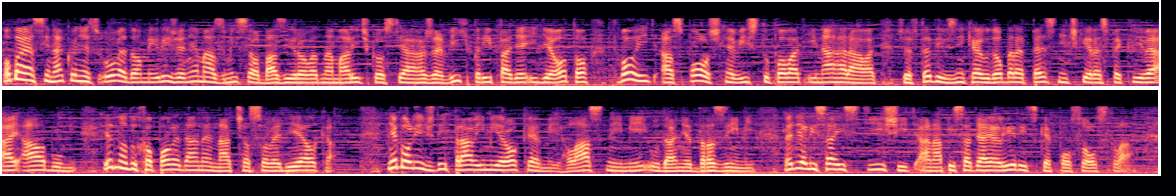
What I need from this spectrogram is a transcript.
Obaja si nakoniec uvedomili, že nemá zmysel bazírovať na maličkostiach a že v ich prípade ide o to tvoriť a spoločne vystupovať i nahrávať, že vtedy vznikajú dobré pesničky, respektíve aj albumy. Jednoducho povedané nadčasové dielka. Neboli vždy pravými rockermi, hlasnými, údajne drzými. Vedeli sa i stíšiť a napísať aj lirické posolstvá.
